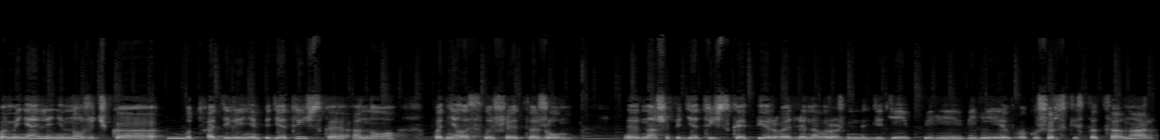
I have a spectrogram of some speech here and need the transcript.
поменяли немножечко, вот отделение педиатрическое, оно поднялось выше этажом, Э, наша педиатрическая первая для новорожденных детей перевели в акушерский стационар.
